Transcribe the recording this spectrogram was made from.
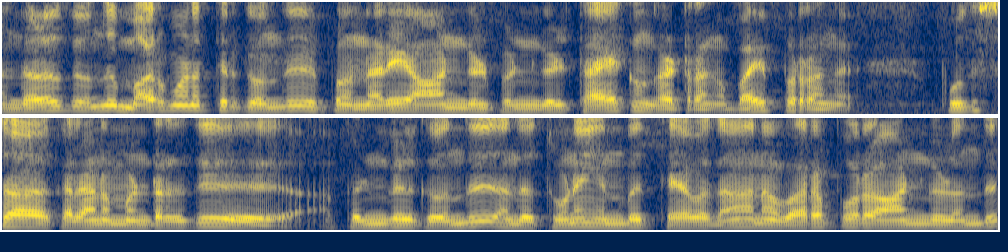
அந்த அளவுக்கு வந்து மறுமணத்திற்கு வந்து இப்போ நிறைய ஆண்கள் பெண்கள் தயக்கம் காட்டுறாங்க பயப்படுறாங்க. புதுசாக கல்யாணம் பண்ணுறதுக்கு பெண்களுக்கு வந்து அந்த துணை என்பது தேவை தான் ஆனால் வரப்போகிற ஆண்கள் வந்து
